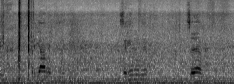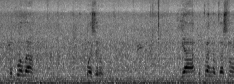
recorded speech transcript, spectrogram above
тих стріян, які загинули. Це Микола Озеров. Я буквально два слова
